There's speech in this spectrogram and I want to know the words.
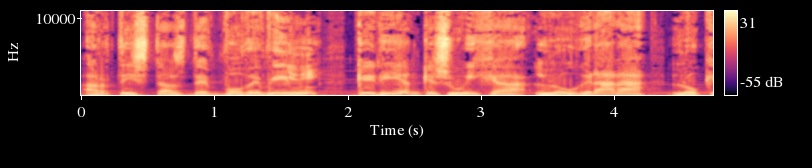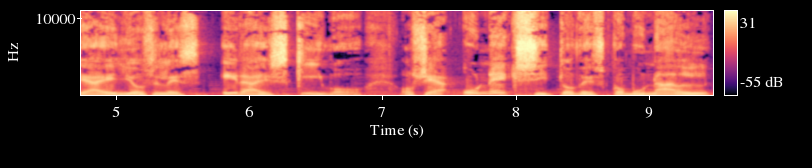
artistas de vaudeville, querían que su hija lograra lo que a ellos les era esquivo, o sea, un éxito descomunal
